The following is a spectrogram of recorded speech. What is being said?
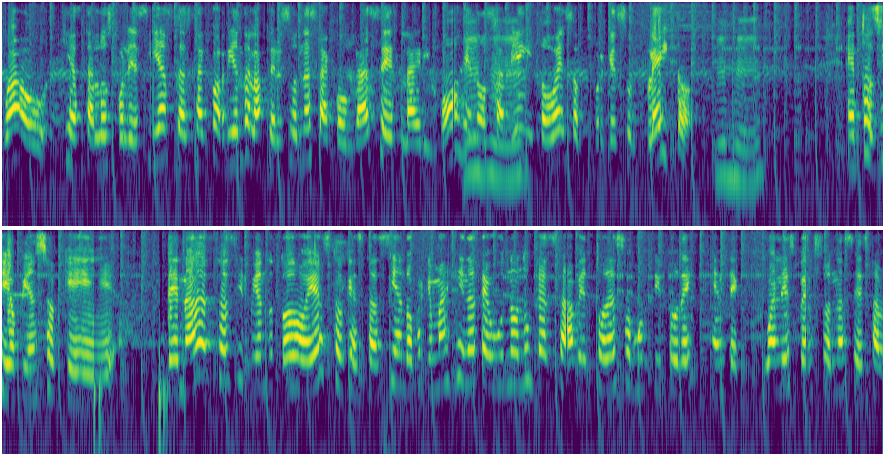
wow, que hasta los policías están corriendo a las personas con gases lagrimógenos también y todo eso, porque es un pleito. Entonces yo pienso que de nada está sirviendo todo esto que está haciendo, porque imagínate, uno nunca sabe toda esa multitud de gente, cuáles personas están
